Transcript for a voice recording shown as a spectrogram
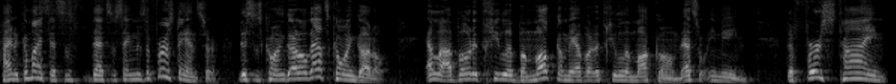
Hainakamais, that's, that's the same as the first answer. This is Kohen Gadol, that's Kohen Gadol. Ela avodat chila b'makom, avodat chila makom. That's what we mean. The first time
